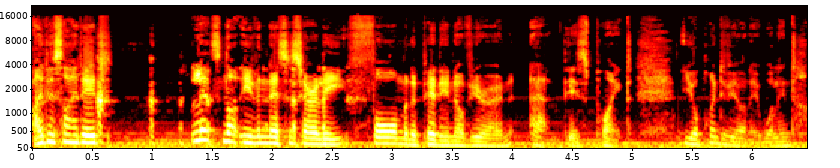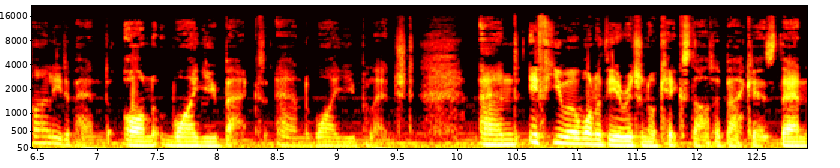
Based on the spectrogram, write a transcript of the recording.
I decided let's not even necessarily form an opinion of your own at this point. Your point of view on it will entirely depend on why you backed and why you pledged. And if you were one of the original Kickstarter backers, then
